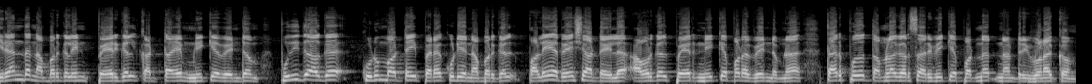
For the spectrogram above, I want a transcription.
இறந்த நபர்களின் பெயர்கள் கட்டாயம் நீக்க வேண்டும். புதிதாக குடும்ப அட்டை பெறக்கூடிய நபர்கள் பழைய ரேஷன் அட்டையில் அவர்கள் பெயர் நீக்கப்பட வேண்டும்னு தற்போது தமிழக அரசு அறிவிக்கப்பட்ட அறிவிக்கப்பட்டனர் நன்றி வணக்கம்.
